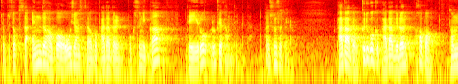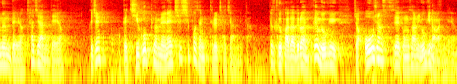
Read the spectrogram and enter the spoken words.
접속사 end하고 oceans하고 바다들 복수니까 데이로 이렇게 가면 됩니다. 그냥 순서대로 바다들 그리고 그 바다들은 커버 덮는데요, 차지한대요. 그지? 그러니까 지구 표면의 70%를 차지합니다. 그래서 그 바다들은 그럼 여기 자 오션스의 동사는 여기 나왔네요.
